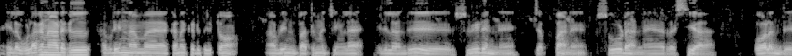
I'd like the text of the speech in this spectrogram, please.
இதில் உலக நாடுகள் அப்படின்னு நம்ம கணக்கு எடுத்துக்கிட்டோம் அப்படின்னு பார்த்தோம்னு வச்சுங்களேன் இதில் வந்து ஸ்வீடன்னு, ஜப்பானு, சூடானு, ரஷ்யா, போலந்து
